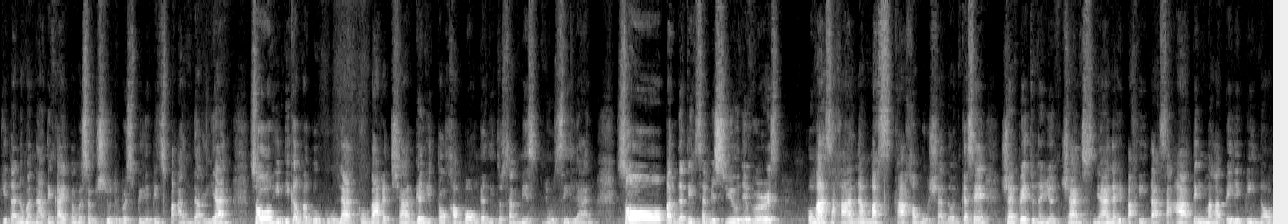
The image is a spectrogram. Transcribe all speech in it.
kita naman natin kahit naman sa Miss Universe Philippines, paandar yan. So, hindi ka magugulat kung bakit siya ganito kabongga dito sa Miss New Zealand. So, pagdating sa Miss Universe, umasa ka na mas kakabog siya doon. Kasi, syempre, ito na yung chance niya na ipakita sa ating mga Pilipino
